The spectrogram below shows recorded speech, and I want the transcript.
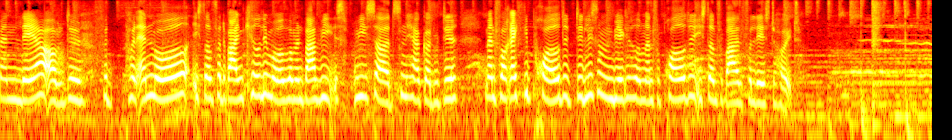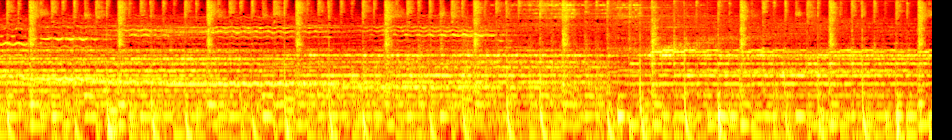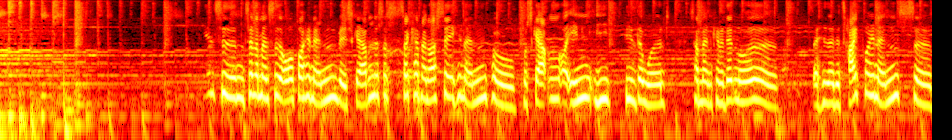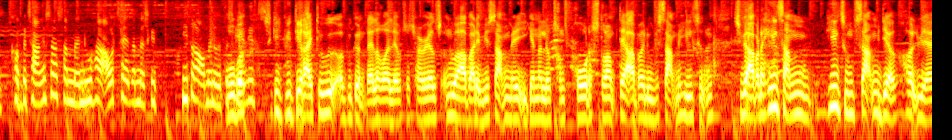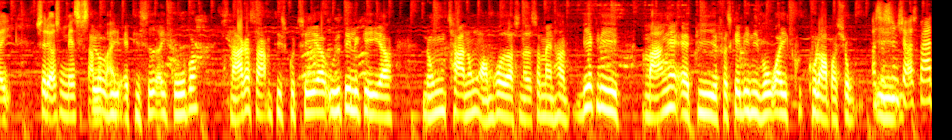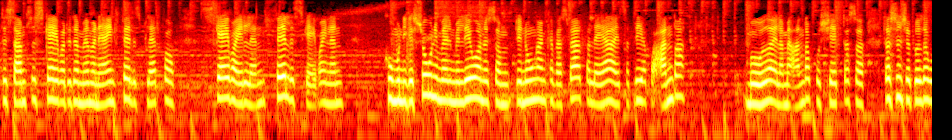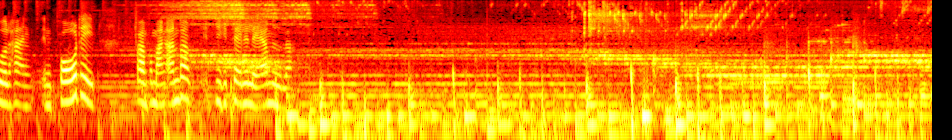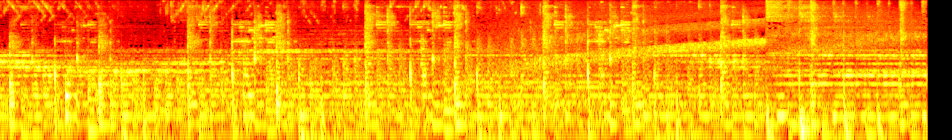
man lærer om det for, på en anden måde, i stedet for at det bare er en kedelig måde, hvor man bare vis, viser, at sådan her gør du det. Man får rigtig prøvet det. Det er ligesom en virkelighed, man får prøvet det, i stedet for bare at få læst det højt. Tiden, selvom man sidder over for hinanden ved skærmene, så, så kan man også se hinanden på, på skærmen og inde i Build a World. Så man kan på den måde hvad hedder det, trække på hinandens øh, kompetencer, som man nu har aftalt, at man skal bidrage med noget grupper, forskelligt. så gik vi direkte ud og begyndte allerede at lave tutorials, og nu arbejder vi sammen med igen at lave transport og strøm. Det arbejder vi sammen med hele tiden. Så vi arbejder hele, sammen, hele tiden sammen med de her hold, vi er i. Så det er også en masse samarbejde. vi, at de sidder i grupper, snakker sammen, diskuterer, uddelegerer. Nogle tager nogle områder og sådan noget, så man har virkelig mange af de forskellige niveauer i ko- kollaboration. Og så i, synes jeg også bare, at det samtidig skaber det der med, at man er i en fælles platform, skaber et eller andet fællesskab og en eller anden kommunikation imellem eleverne, som det nogle gange kan være svært for lærere at etablere på andre måder eller med andre projekter. Så der synes jeg, at Builder World har en, en fordel frem for mange andre digitale læremidler.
